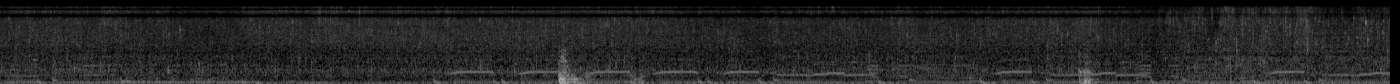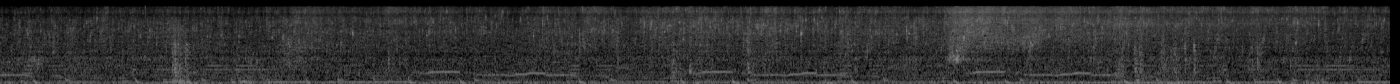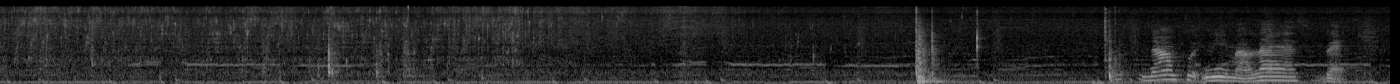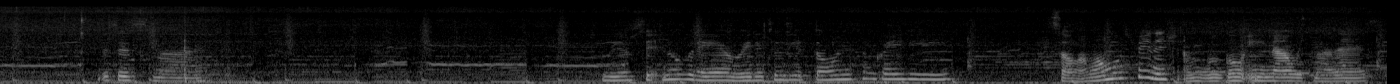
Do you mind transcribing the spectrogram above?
Now I'm putting in my last batch. This is my rib sitting over there, ready to get thrown in some gravy. So I'm almost finished. I'm gonna go in now with my last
